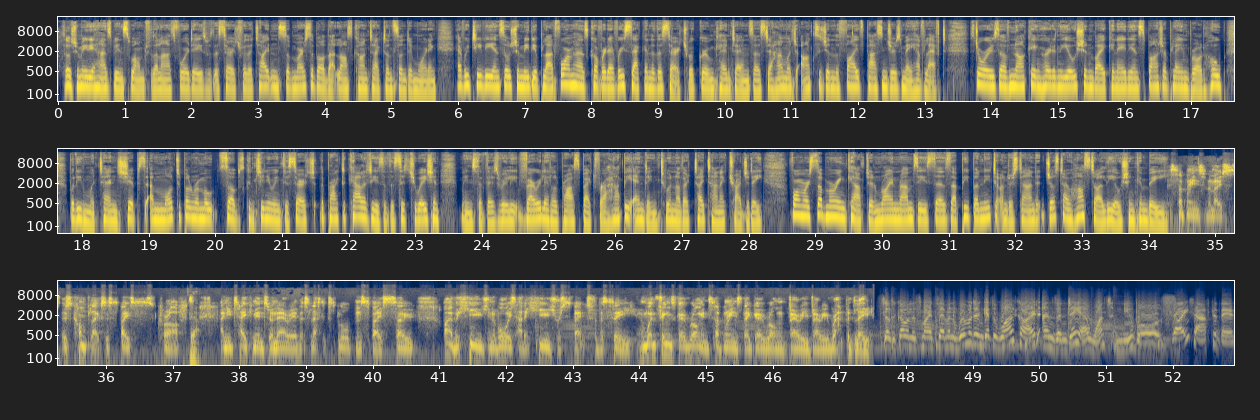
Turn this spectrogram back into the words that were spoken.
Social media has been swamped for the last four days with the search for the Titan submersible that lost contact on Sunday morning. Every TV and social media platform has covered every second of the search with grim countdowns as to how much oxygen the five passengers may have left. Stories of knocking heard in the ocean by a Canadian spotter plane brought hope, but even with 10 ships and multiple remote subs continuing to search, the practicalities of the situation means that there's really very little prospect for a happy ending to another Titanic tragedy. Former submarine captain and Ryan Ramsey says that people need to understand just how hostile the ocean can be. Submarines are the most as complex as spacecraft, Yeah. and you take them into an area that's less explored than space. So I have a huge and have always had a huge respect for the sea. And when things go wrong in submarines, they go wrong very, very rapidly. Still to go in the Smart 7, Wimbledon gets a wild card and Zendaya wants new balls. Right after this.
